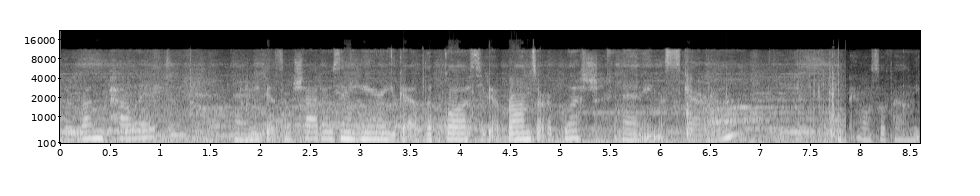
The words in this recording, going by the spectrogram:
the Run palette. And you get some shadows in here, you get a lip gloss, you get bronzer, a blush, and a mascara also found the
